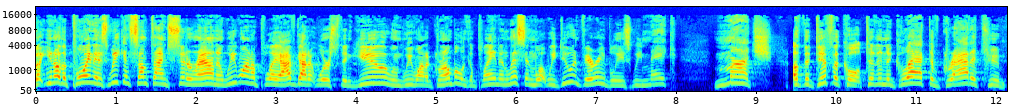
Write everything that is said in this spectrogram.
but you know, the point is, we can sometimes sit around and we want to play, I've got it worse than you, and we want to grumble and complain. And listen, what we do invariably is we make much of the difficult to the neglect of gratitude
